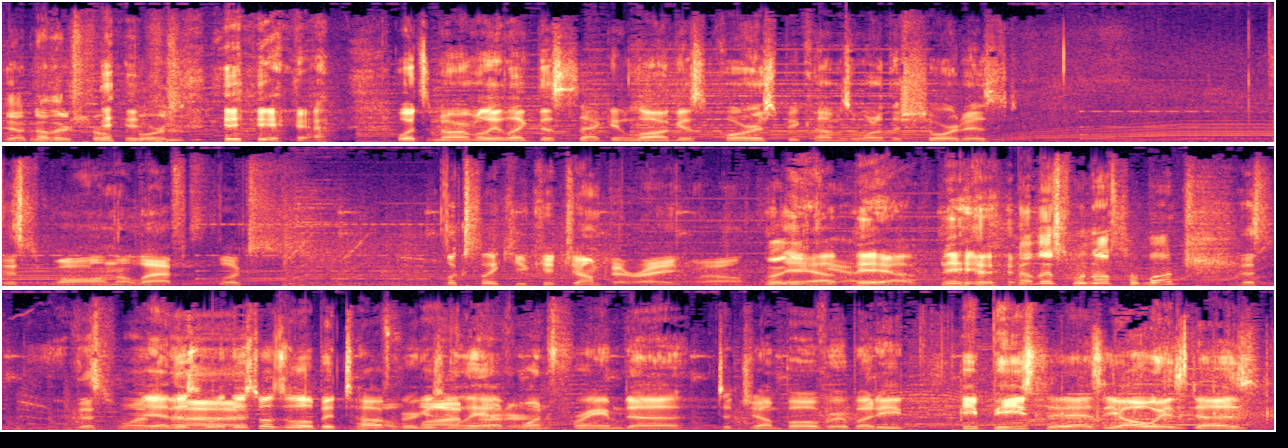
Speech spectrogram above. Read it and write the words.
Yeah, another short course. yeah. What's normally like the second longest course becomes one of the shortest. this wall on the left looks looks like you could jump it, right? Well, Well, you Yeah, yeah. Now this one, not so much. this this one. Yeah, this uh, one this one's a little bit tougher because you lot only have one frame to, to jump over, but he he beats it as he always does.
